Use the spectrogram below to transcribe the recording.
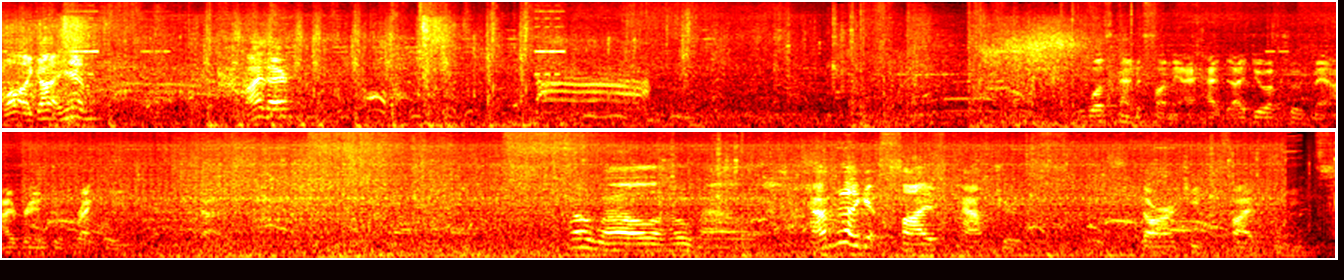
Well, I got him. Hi there. It was kind of funny. I had, I do have to admit, I ran directly into him. Oh well, oh well. How did I get five captures? The RNG for five points.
